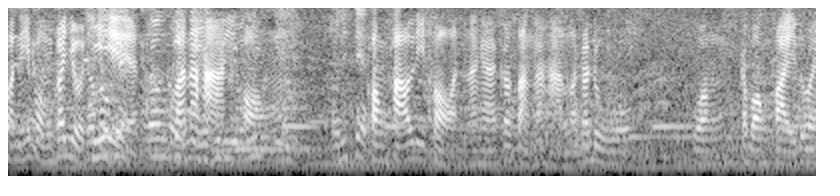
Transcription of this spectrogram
วันนี้ผมก็อยู่ที่ร้านอาหารของวันที่เจ็ดคลองพร้าวรีสอร์ทนะฮะ ก็สั่งอาหารแล้วก็ดูวงกระบองไฟด้วย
